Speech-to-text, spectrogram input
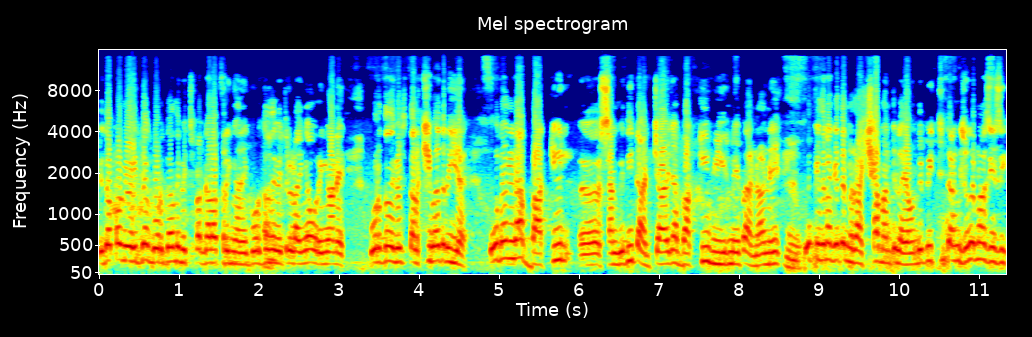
ਜਦੋਂ ਆਪਾਂ ਵੇਖਦੇ ਗੁਰਦੁਆਰਿਆਂ ਦੇ ਵਿੱਚ ਪੱਗਾਂ ਲੱਥ ਰਹੀਆਂ ਨੇ ਗੁਰਦੁਆਰਿਆਂ ਦੇ ਵਿੱਚ ਲੜਾਈਆਂ ਹੋ ਰਹੀਆਂ ਨੇ ਗੁਰਦੁਆਰਿਆਂ ਦੇ ਵਿੱਚ ਤਲਖੀ ਵੱਧ ਰਹੀ ਹੈ ਉਦੋਂ ਜਿਹੜਾ ਬਾਕੀ ਸੰਗਤੀ ਢਾਂਚਾ ਹੈ ਜਾਂ ਬਾਕੀ ਵੀਰ ਨੇ ਭੈਣਾਂ ਨੇ ਉਹ ਕਿਤੇ ਨਾ ਕਿਤੇ ਨਿਰਾਸ਼ਾ ਮਨ ਚ ਲੈ ਆਉਂਦੇ ਵੀ ਇੱਥੇ ਤਾਂ ਸੁਧਰਨਾ ਸੀ ਅਸੀਂ।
